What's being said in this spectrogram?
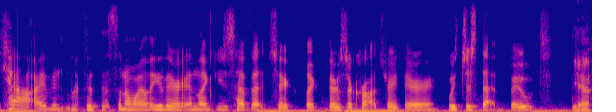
yeah i haven't looked at this in a while either. And like you just have that chick like there's her crotch right there with just that boot Yeah,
